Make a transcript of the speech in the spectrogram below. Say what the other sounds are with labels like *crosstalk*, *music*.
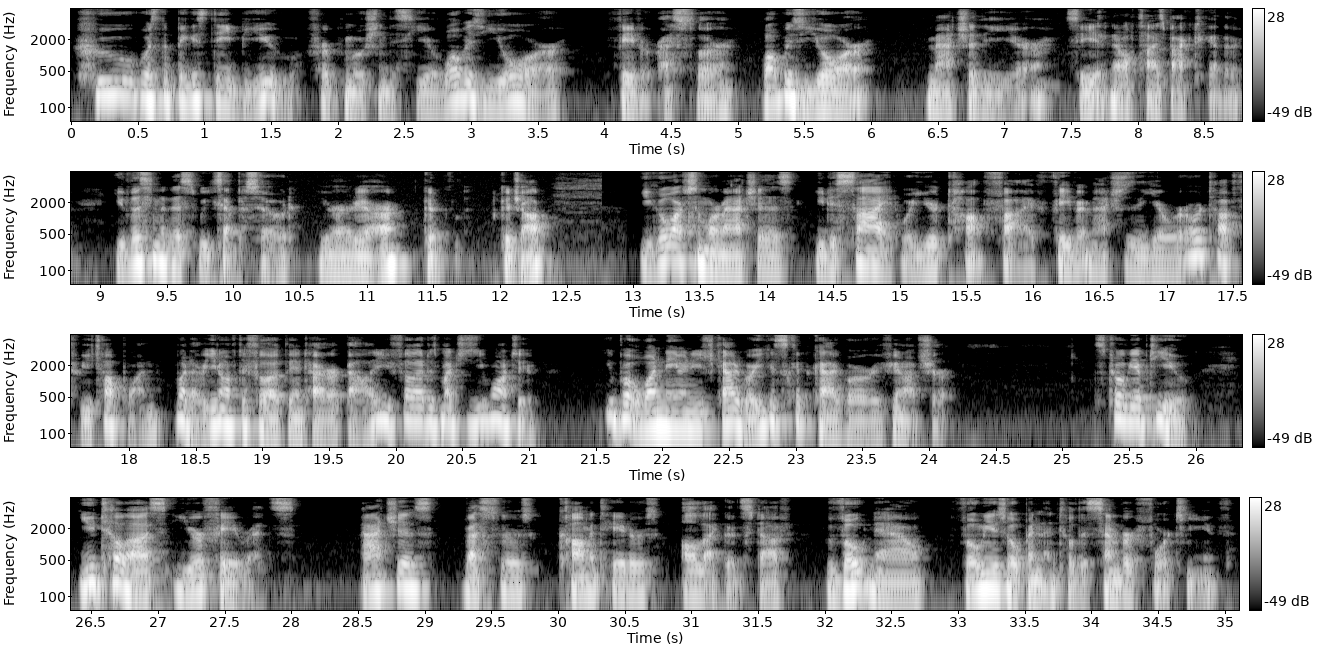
Who was the biggest debut for promotion this year? What was your favorite wrestler? What was your match of the year? See, it all ties back together. You listen to this week's episode. You already are. Good, good job. You go watch some more matches. You decide what your top five favorite matches of the year were, or top three, top one, whatever. You don't have to fill out the entire ballot. You fill out as much as you want to. You put one name in each category. You can skip a category if you're not sure. It's totally up to you. You tell us your favorites matches, wrestlers, commentators, all that good stuff. Vote now. Voting is open until December 14th.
